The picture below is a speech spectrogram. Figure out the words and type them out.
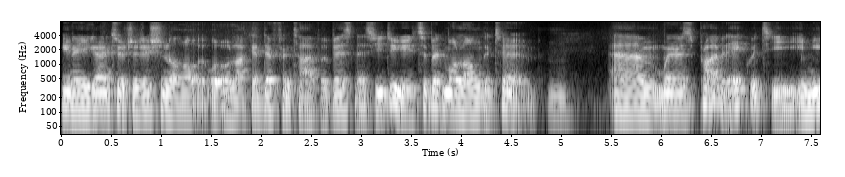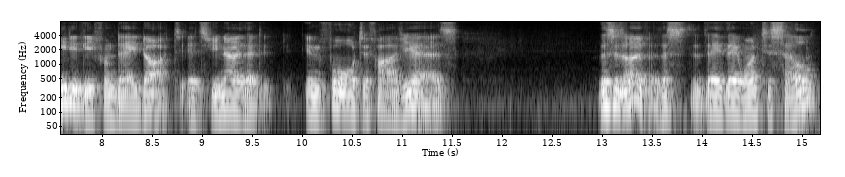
you know, you go into a traditional or, or, like a different type of business, you do it's a bit more longer term. Mm. Um, whereas private equity, immediately from day dot, it's you know that in four to five years, this is over. This they, they want to sell.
